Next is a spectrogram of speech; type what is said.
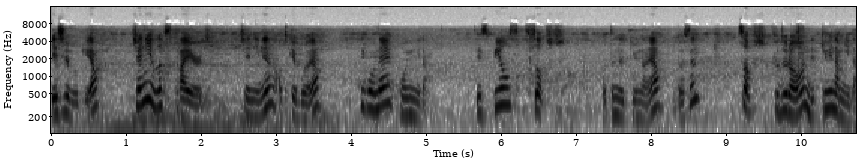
예시를 볼게요. Jenny looks tired. 제니는 어떻게 보여요? 피곤해 보입니다. This feels soft. 어떤 느낌이 나요? 이것은 soft, 부드러운 느낌이 납니다.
